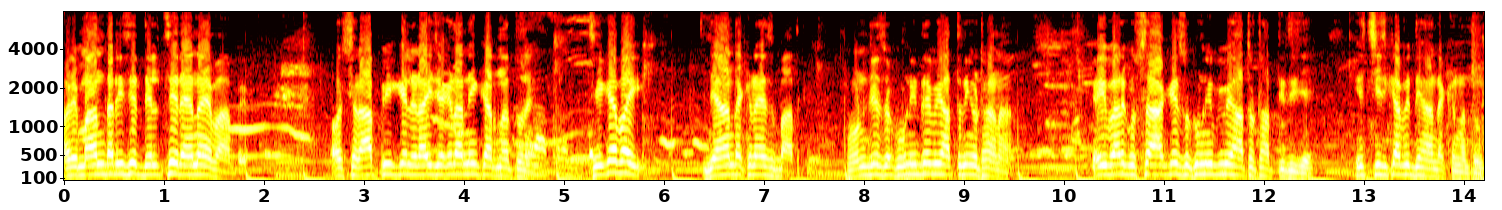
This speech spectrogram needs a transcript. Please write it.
और ईमानदारी से, दिल से रहना है वहाँ पे। और शराब पी के लड़ाई झगड़ा नहीं करना तूने। ठीक है भाई? ध्यान रखना इस बात का हूँ जो सुखमनी पे भी हाथ नहीं उठाना। कई बार गुस्सा आके सुखमनी पे भी हाथ उठाती थी ये। इस चीज़ का भी ध्यान रखना तुम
